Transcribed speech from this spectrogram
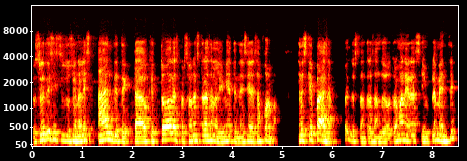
Los traders institucionales han detectado que todas las personas trazan la línea de tendencia de esa forma. Entonces, ¿qué pasa? Pues lo están trazando de otra manera, simplemente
